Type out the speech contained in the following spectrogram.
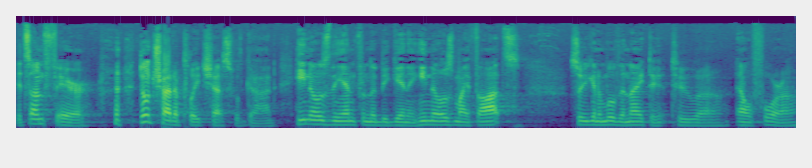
It's unfair. Don't try to play chess with God. He knows the end from the beginning. He knows my thoughts. So you're going to move the knight to, to uh, L4, huh?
